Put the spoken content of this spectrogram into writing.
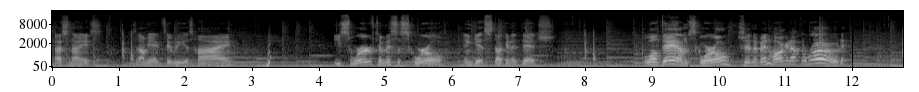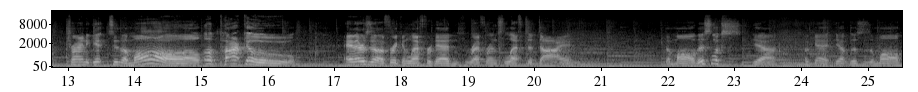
That's nice. Zombie activity is high. You swerve to miss a squirrel and get stuck in a ditch. Well, damn, squirrel. Shouldn't have been hogging up the road. Trying to get to the mall. A Paco. Hey, there's a freaking Left 4 Dead reference. Left to Die. The mall. This looks... Yeah. Okay. Yep, this is a mall.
